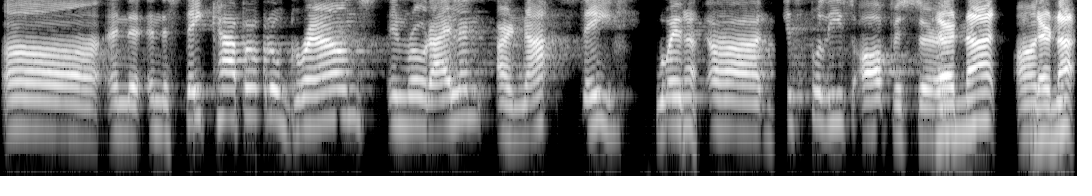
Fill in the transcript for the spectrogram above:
uh and the and the state capitol grounds in Rhode Island are not safe with no. uh this police officer. They're not they're not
